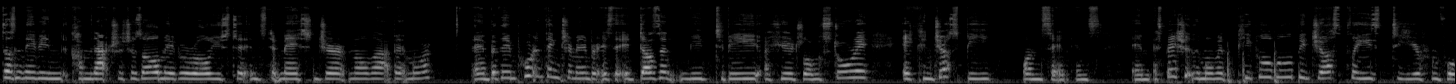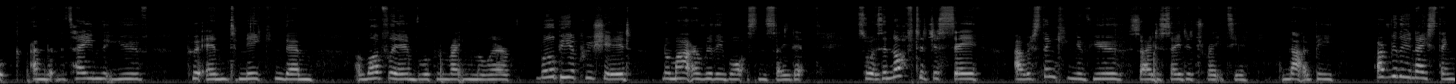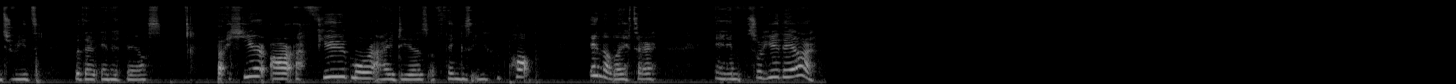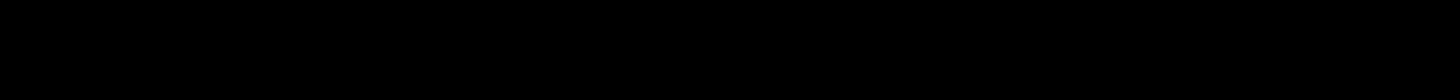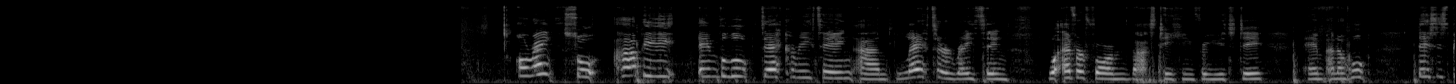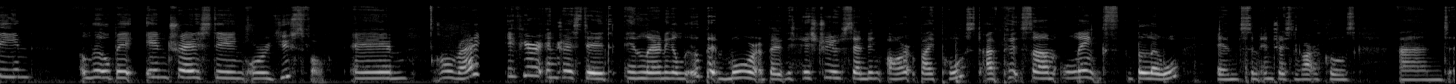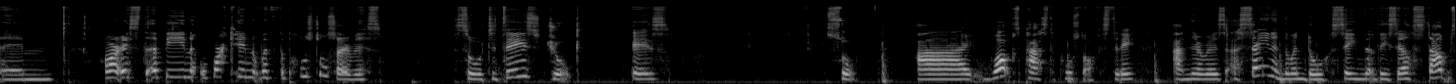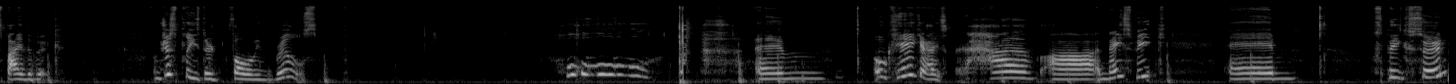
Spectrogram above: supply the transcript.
doesn't maybe come naturally to us all. Maybe we're all used to instant messenger and all that a bit more. Um, but the important thing to remember is that it doesn't need to be a huge long story. It can just be one sentence. Um, especially at the moment people will be just pleased to hear from folk and that the time that you've put into making them a lovely envelope and writing them a letter will be appreciated no matter really what's inside it. So it's enough to just say, I was thinking of you, so I decided to write to you. And that would be a really nice thing to read without anything else. But here are a few more ideas of things that you could pop in a letter. Um, so here they are. Alright, so happy envelope decorating and letter writing, whatever form that's taking for you today. Um, and I hope this has been a little bit interesting or useful. Um, Alright, if you're interested in learning a little bit more about the history of sending art by post, I've put some links below in some interesting articles and um, artists that have been working with the postal service. So today's joke is so I walked past the post office today and there was a sign in the window saying that they sell stamps by the book. I'm just pleased they're following the rules. Oh. Um, okay guys, have a nice week. Um, speak soon.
